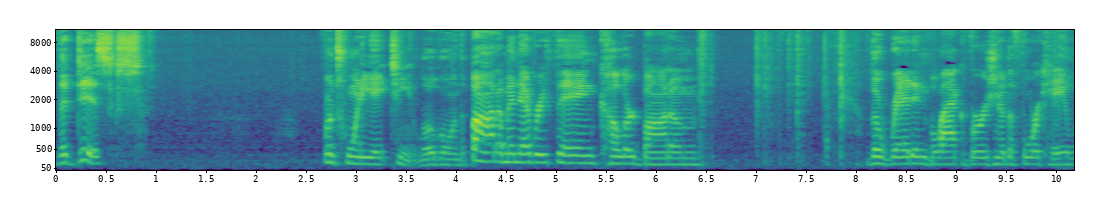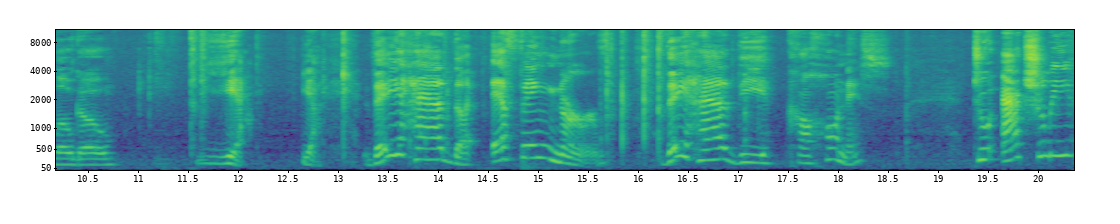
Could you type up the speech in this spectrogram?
the discs from 2018. Logo on the bottom and everything, colored bottom the red and black version of the 4K logo. Yeah, yeah. They had the effing nerve, they had the cajones to actually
